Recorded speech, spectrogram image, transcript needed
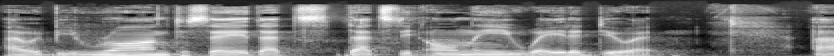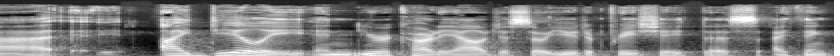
I would be wrong to say that's that's the only way to do it. Uh, ideally, and you're a cardiologist, so you'd appreciate this. I think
